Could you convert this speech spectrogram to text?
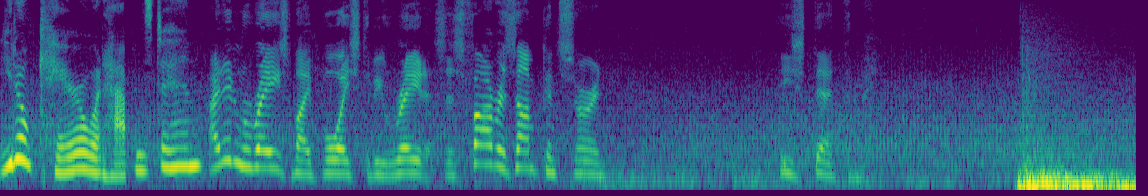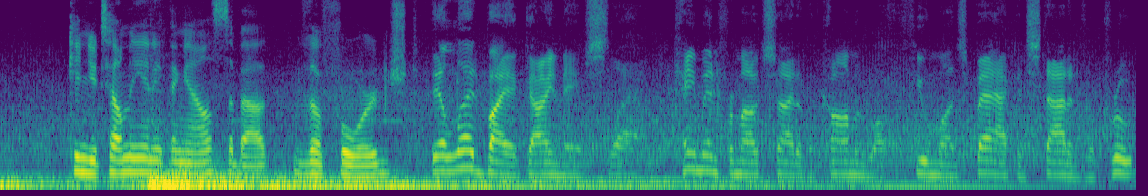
You don't care what happens to him? I didn't raise my boys to be raiders. As far as I'm concerned, he's dead to me. Can you tell me anything else about the Forged? They're led by a guy named Slag. Came in from outside of the Commonwealth a few months back and started recruit.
